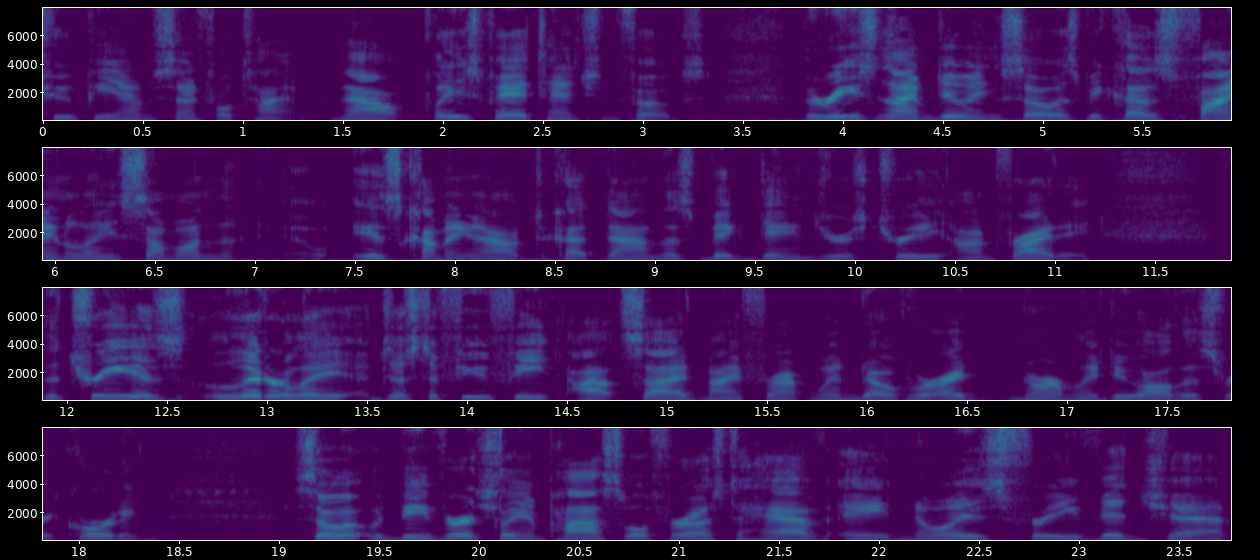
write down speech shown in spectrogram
2 p.m. Central Time. Now, please pay attention, folks. The reason I'm doing so is because finally someone uh, is coming out to cut down this big dangerous tree on Friday. The tree is literally just a few feet outside my front window where I normally do all this recording. So it would be virtually impossible for us to have a noise free vid chat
